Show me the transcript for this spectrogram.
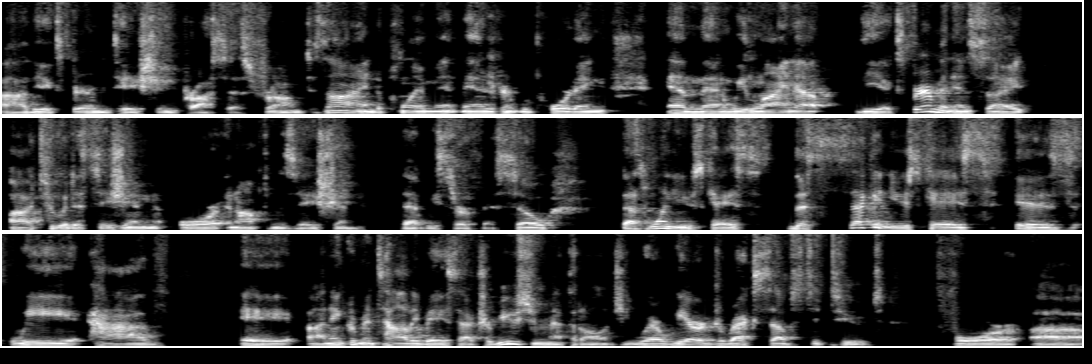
uh, the experimentation process from design, deployment, management, reporting, and then we line up the experiment insight uh, to a decision or an optimization that we surface. So that's one use case. The second use case is we have a, an incrementality based attribution methodology where we are a direct substitute for uh,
